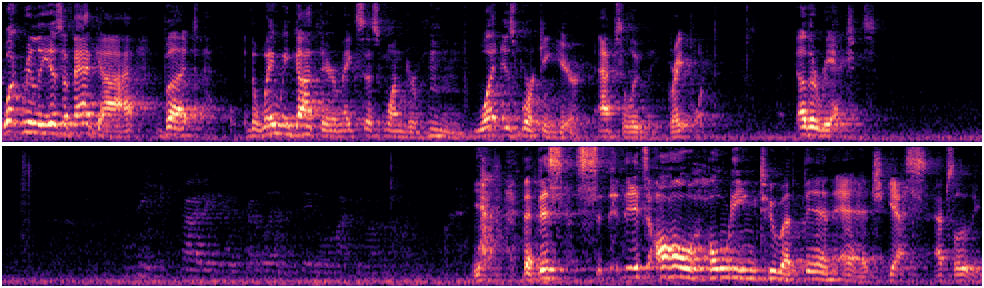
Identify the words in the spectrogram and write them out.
what really is a bad guy, but the way we got there makes us wonder hmm, what is working here? Absolutely. Great point. Other reactions? Yeah, that this, it's all holding to a thin edge. Yes, absolutely.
